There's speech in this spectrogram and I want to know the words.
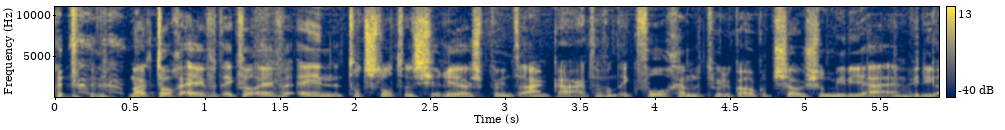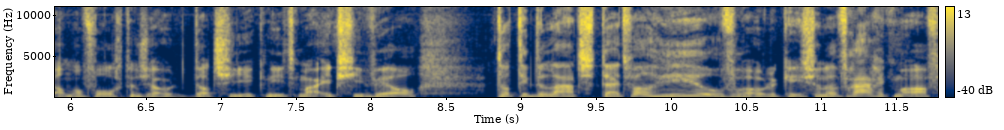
Maar toch even, ik wil even één, tot slot een serieus punt aankaarten. Want ik volg hem natuurlijk ook op social media. En wie die allemaal volgt en zo, dat zie ik niet. Maar ik zie wel dat hij de laatste tijd wel heel vrolijk is. En dan vraag ik me af,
